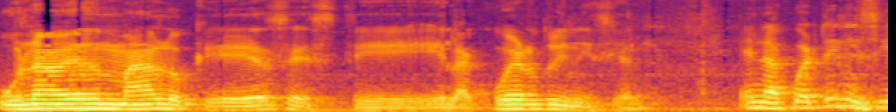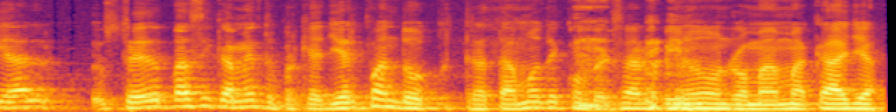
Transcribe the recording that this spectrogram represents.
una vez más lo que es este, el acuerdo inicial. En el acuerdo inicial, ustedes básicamente, porque ayer cuando tratamos de conversar, vino don Román Macaya,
